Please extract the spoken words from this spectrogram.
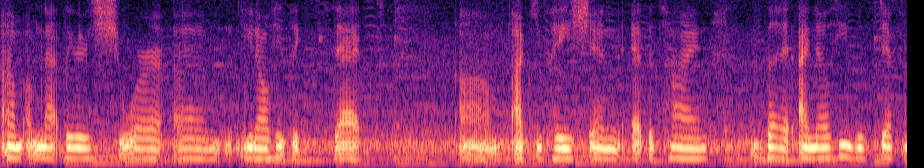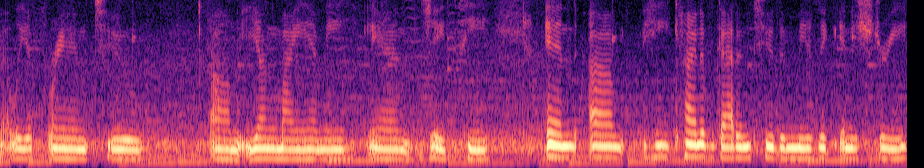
Um, I'm not very sure, um, you know, his exact um, occupation at the time, but I know he was definitely a friend to um, Yung Miami and JT. And um, he kind of got into the music industry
